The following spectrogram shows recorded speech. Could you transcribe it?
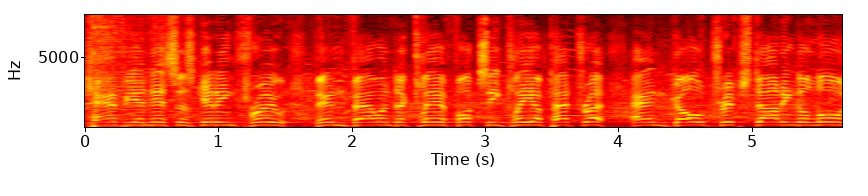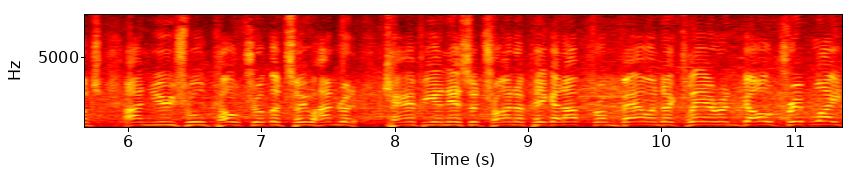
Campionessa's getting through. Then Vow and Declare, Foxy Cleopatra, and Gold Trip starting to launch. Unusual culture at the 200. Campionessa trying to pick it up from Vow and Declare and Gold Trip late.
